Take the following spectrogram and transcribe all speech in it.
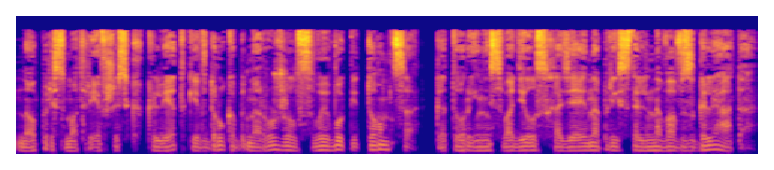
но, присмотревшись к клетке, вдруг обнаружил своего питомца, который не сводил с хозяина пристального взгляда.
